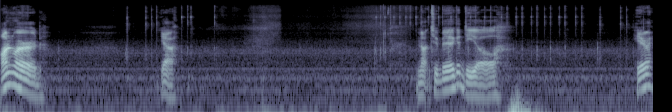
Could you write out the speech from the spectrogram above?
Onward. Yeah. Not too big a deal. Here.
